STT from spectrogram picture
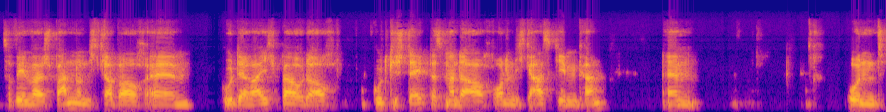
ist auf jeden Fall spannend und ich glaube auch ähm, gut erreichbar oder auch gut gesteckt, dass man da auch ordentlich Gas geben kann. Ähm, und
